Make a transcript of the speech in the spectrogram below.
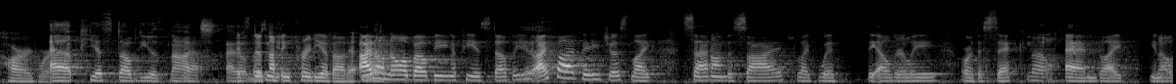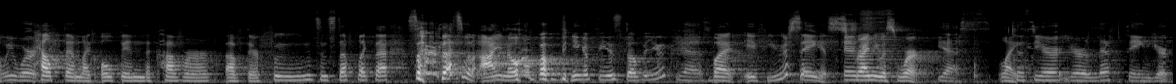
Hard work. Uh, PSW is not. Yeah. I don't there's if nothing pretty about it. I don't know about being a PSW. Yes. I thought they just like sat on the side, like with the elderly or the sick, No. and like you No, know we work. help them like open the cover of their foods and stuff like that. So that's what I know about being a PSW. Yes. But if you're saying it's It's- strenuous work, Yes, Like- because you're you're lifting, you're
